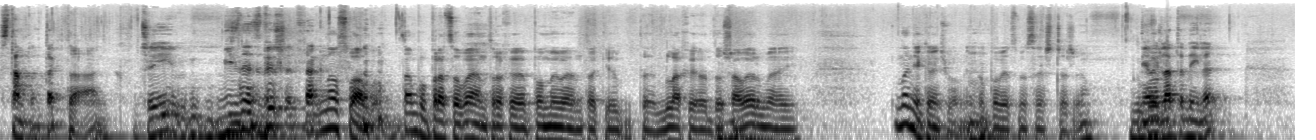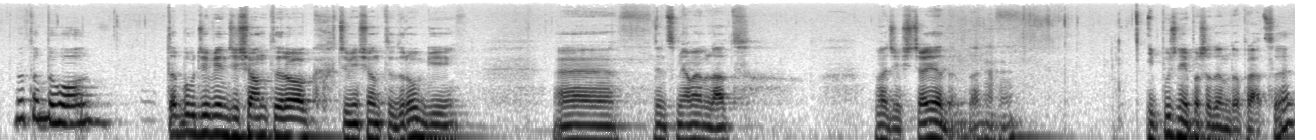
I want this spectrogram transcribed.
Stamtąd, tak? Tak, Czyli biznes wyszedł, tak? no słabo. Tam popracowałem trochę, pomyłem takie te blachy do shawarmy i no nie kręciło mnie, no powiedzmy sobie szczerze. Miałeś lat wtedy ile? No to było, to był 90 rok, 92, e, więc miałem lat 21, tak? I później poszedłem do pracy.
